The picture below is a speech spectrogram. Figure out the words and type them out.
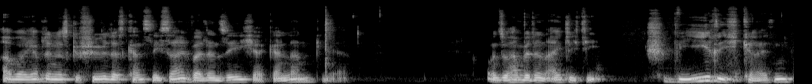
Aber ich habe dann das Gefühl, das kann es nicht sein, weil dann sehe ich ja kein Land mehr. Und so haben wir dann eigentlich die Schwierigkeiten,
